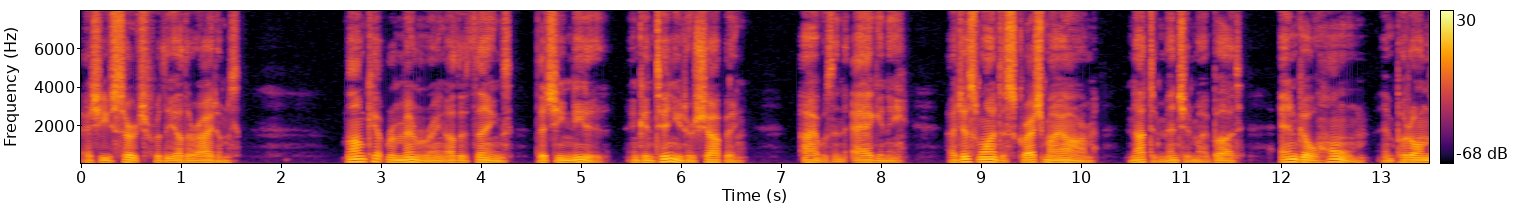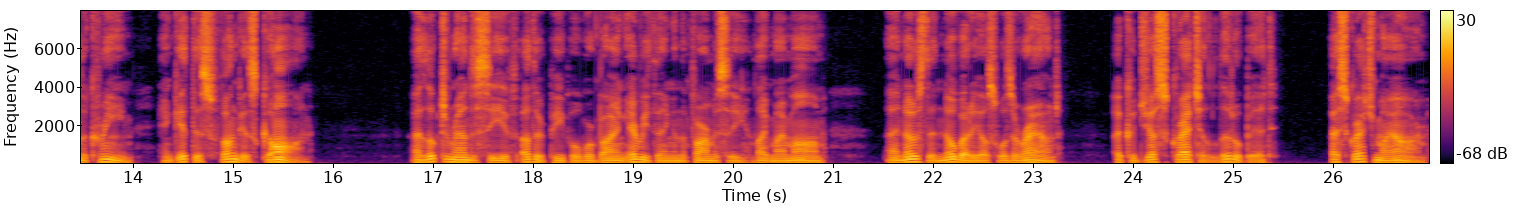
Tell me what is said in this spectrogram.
as she searched for the other items. Mom kept remembering other things that she needed and continued her shopping. I was in agony. I just wanted to scratch my arm, not to mention my butt, and go home and put on the cream and get this fungus gone. I looked around to see if other people were buying everything in the pharmacy, like my mom. I noticed that nobody else was around. I could just scratch a little bit. I scratched my arm.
